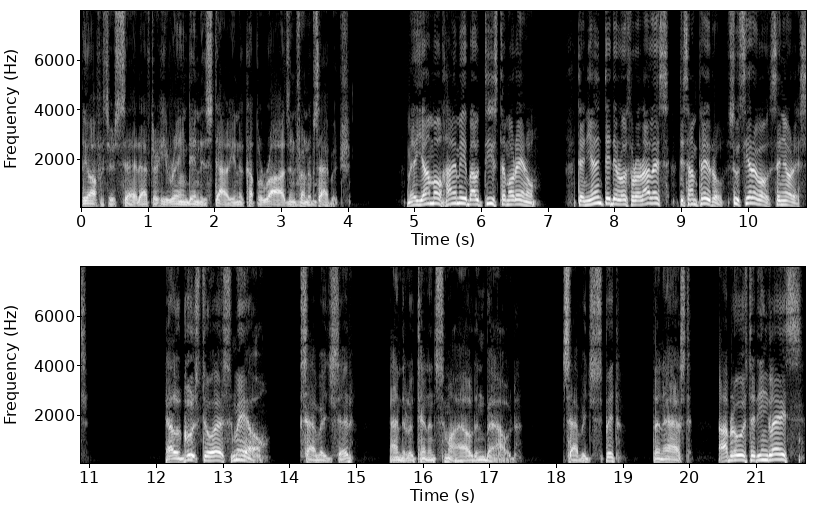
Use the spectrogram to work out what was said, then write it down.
the officer said after he reined in his stallion a couple rods in front of Savage. Me llamo Jaime Bautista Moreno, teniente de los Rurales de San Pedro, su siervo, señores. El gusto es mío, Savage said, and the lieutenant smiled and bowed. Savage spit, then asked, Habla usted inglés?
